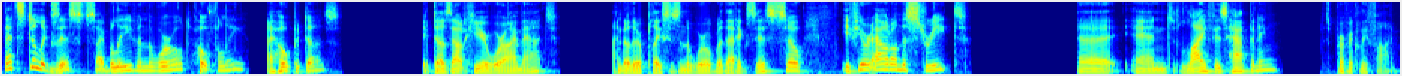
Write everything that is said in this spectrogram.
that still exists, I believe, in the world, hopefully. I hope it does. It does out here where I'm at. I know there are places in the world where that exists. So if you're out on the street uh, and life is happening, it's perfectly fine.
